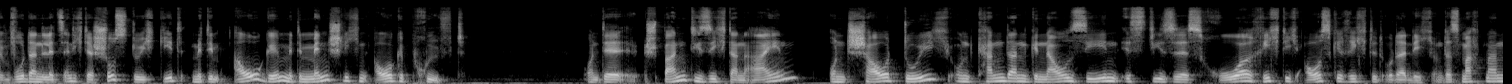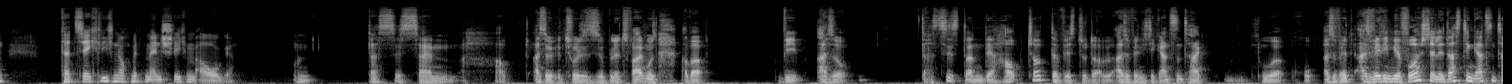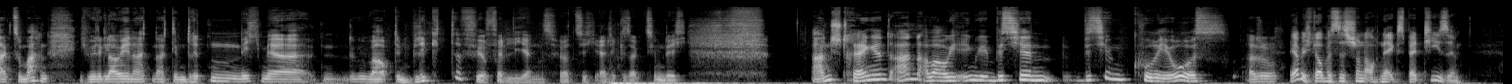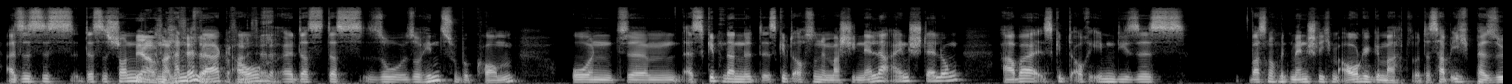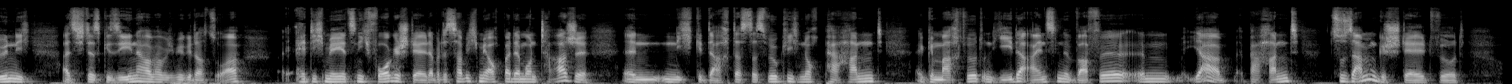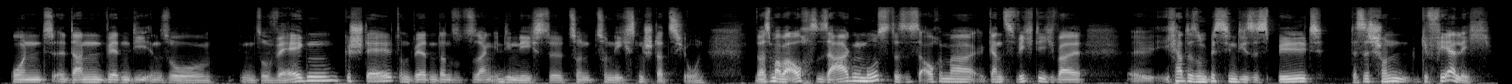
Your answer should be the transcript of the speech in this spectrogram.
wo dann letztendlich der Schuss durchgeht, mit dem Auge, mit dem menschlichen Auge prüft. Und der spannt die sich dann ein und schaut durch und kann dann genau sehen, ist dieses Rohr richtig ausgerichtet oder nicht. Und das macht man tatsächlich noch mit menschlichem Auge. Und das ist sein Haupt. Also, entschuldige, dass ich so blöd fragen muss, aber wie, also, das ist dann der Hauptjob, da wirst du da, also wenn ich den ganzen Tag nur, also wenn, also wenn ich mir vorstelle, das den ganzen Tag zu machen, ich würde, glaube ich, nach, nach dem dritten nicht mehr überhaupt den Blick dafür verlieren. Das hört sich ehrlich gesagt ziemlich anstrengend an, aber auch irgendwie ein bisschen, bisschen kurios. Also. Ja, aber ich glaube, es ist schon auch eine Expertise. Also es ist, das ist schon ja, ein Handwerk auch. Äh, das, das so, so hinzubekommen. Und ähm, es gibt dann, es gibt auch so eine maschinelle Einstellung, aber es gibt auch eben dieses, was noch mit menschlichem Auge gemacht wird. Das habe ich persönlich, als ich das gesehen habe, habe ich mir gedacht, so, ah, hätte ich mir jetzt nicht vorgestellt. Aber das habe ich mir auch bei der Montage äh, nicht gedacht, dass das wirklich noch per Hand äh, gemacht wird und jede einzelne Waffe ähm, ja per Hand zusammengestellt wird. Und äh, dann werden die in so in so Wägen gestellt und werden dann sozusagen in die nächste, zur, zur nächsten Station. Was man aber auch sagen muss, das ist auch immer ganz wichtig, weil äh, ich hatte so ein bisschen dieses Bild, das ist schon gefährlich,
